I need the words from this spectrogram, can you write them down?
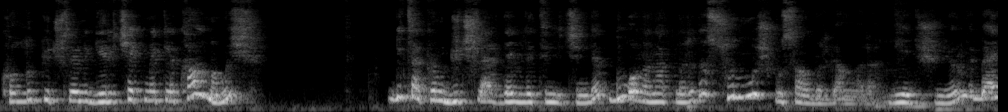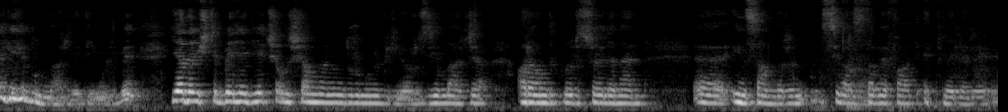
kolluk güçlerini geri çekmekle kalmamış bir takım güçler devletin içinde bu olanakları da sunmuş bu saldırganlara diye düşünüyorum ve belgeli bunlar dediğim gibi. Ya da işte belediye çalışanlarının durumunu biliyoruz. Yıllarca arandıkları söylenen e, insanların Sivas'ta vefat etmeleri,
